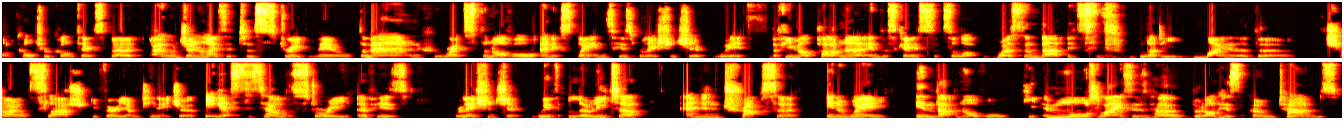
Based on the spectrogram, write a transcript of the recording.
on cultural context, but I would generalize it to straight male. The man who writes the novel and explains his relationship with the female partner. In this case, it's a lot worse than that. It's bloody minor, the child slash very young teenager. He gets to tell the story of his relationship with Lolita and entraps her in a way in that novel. He immortalizes her, but on his own terms,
